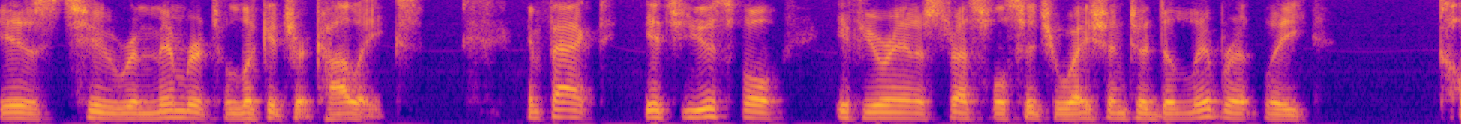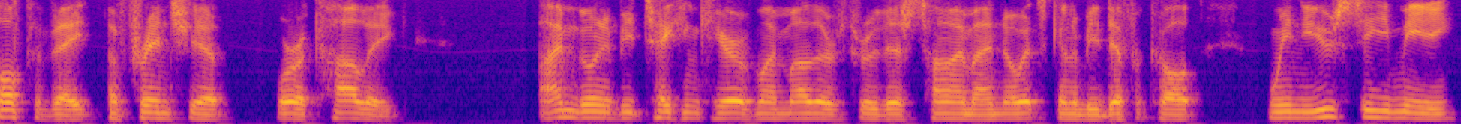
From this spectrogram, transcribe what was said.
is to remember to look at your colleagues. In fact, it's useful if you're in a stressful situation to deliberately cultivate a friendship or a colleague I'm going to be taking care of my mother through this time. I know it's going to be difficult. When you see me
